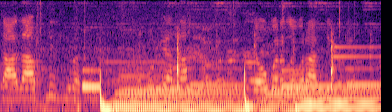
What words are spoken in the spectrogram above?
तर आता आपली इथली बाकी. आता. लवकरात लवकर आरती करूया.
